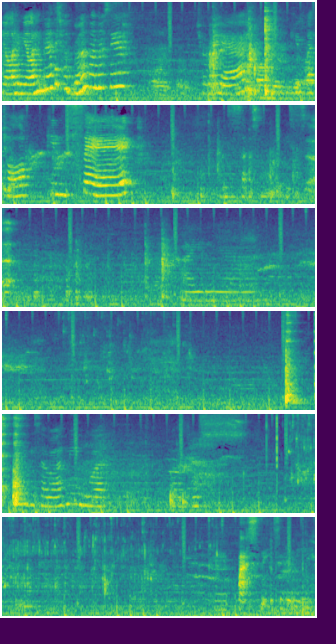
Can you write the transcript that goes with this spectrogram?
nyalahin nyalahin ternyata cepet banget panasnya. Coba ya kita colokin se bisa semua bisa airnya bisa banget nih buat merebus pas deh segini.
